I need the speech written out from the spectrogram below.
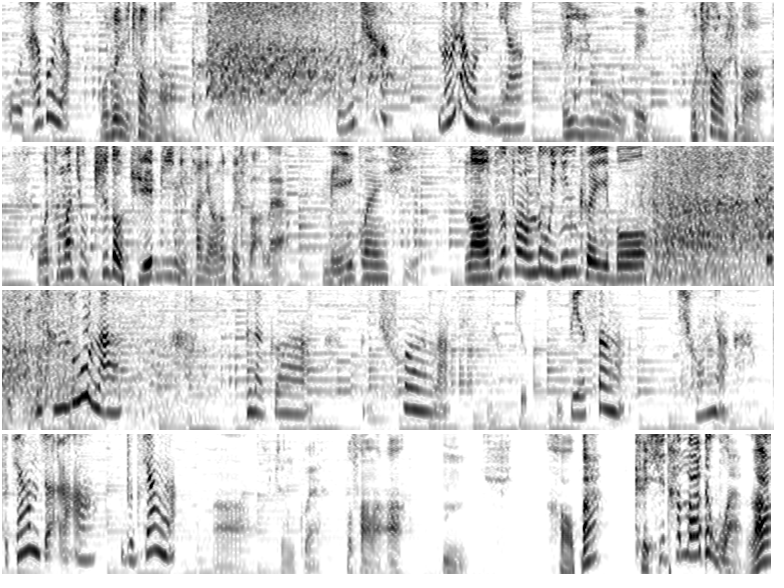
我才不要！我说你唱不唱？不唱，能让我怎么样？哎呦，哎，不唱是吧？我他妈就知道绝逼你他娘的会耍赖。没关系，老子放录音可以不？你录了，老公，我错了，就别放了，求你了，不犟嘴了啊，不犟了。啊，真乖，不放了啊。嗯，好吧，可惜他妈的晚了。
